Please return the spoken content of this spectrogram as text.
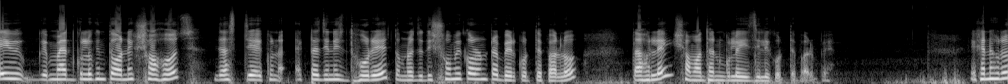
এই ম্যাথগুলো কিন্তু অনেক সহজ। জাস্ট যে একটা জিনিস ধরে তোমরা যদি সমীকরণটা বের করতে পারো, তাহলেই সমাধানগুলো ইজিলি করতে পারবে। এখানে হলো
